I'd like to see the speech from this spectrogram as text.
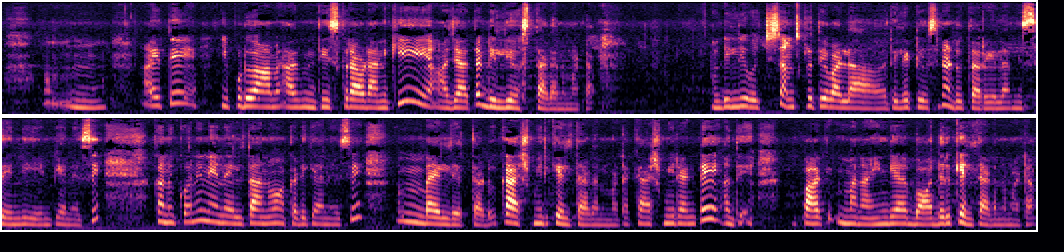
అయితే ఇప్పుడు ఆమె తీసుకురావడానికి అజాత ఢిల్లీ వస్తాడనమాట. ఢిల్లీ వచ్చి సంస్కృతి వాళ్ళ రిలేటివ్స్ని అడుగుతారు ఎలా మిస్ అయింది ఏంటి? అనేసి. కనుక్కొని నేను వెళ్తాను అక్కడికి అనేసి బయలుదేరుతాడు. కాశ్మీర్కి వెళ్తాడనమాట. కాశ్మీర్ అంటే అదే పాకి మన ఇండియా బార్డర్కి వెళ్తాడనమాట.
